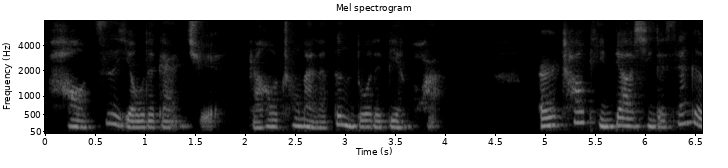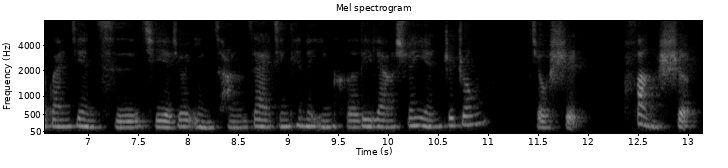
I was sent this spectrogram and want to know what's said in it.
好自由的感觉，然后充满了更多的变化。而超频调性的三个关键词，其实也就隐藏在今天的银河力量宣言之中，就是放射、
